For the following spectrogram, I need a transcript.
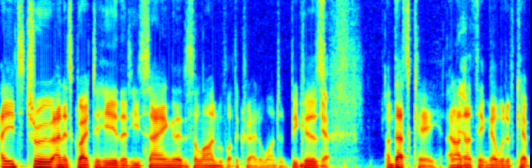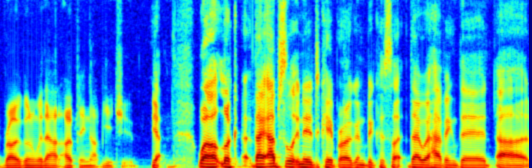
it's true, and it's great to hear that he's saying that it's aligned with what the creator wanted because Yeah. and that's key. And I don't think they would have kept Rogan without opening up YouTube. Yeah. Well, look, they absolutely needed to keep Rogan because they were having their uh,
